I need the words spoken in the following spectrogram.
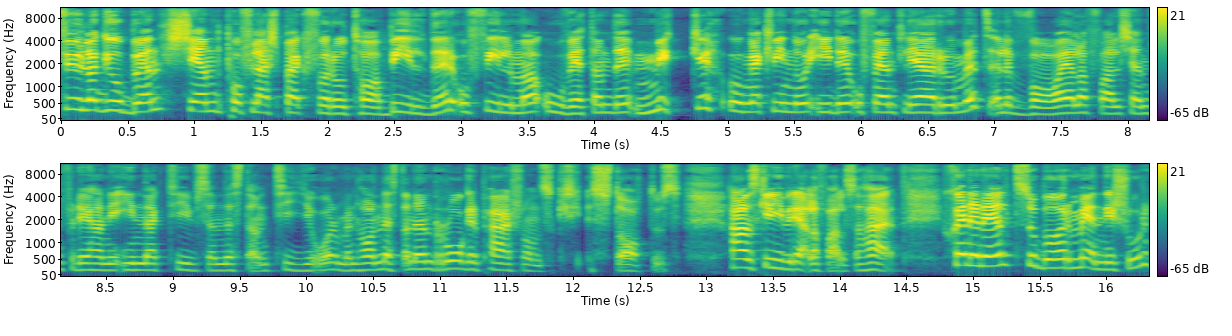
Fula gubben, känd på Flashback för att ta bilder och filma ovetande mycket unga kvinnor i det offentliga rummet. Eller var i alla fall känd för det. Han är inaktiv sedan nästan tio år men har nästan en Roger Perssonsk status. Han skriver i alla fall så här. Generellt så bör människor,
